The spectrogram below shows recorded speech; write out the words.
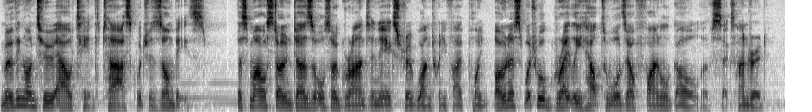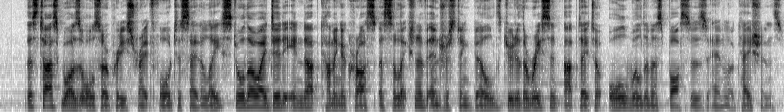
Moving on to our 10th task, which is zombies. This milestone does also grant an extra 125 point bonus, which will greatly help towards our final goal of 600. This task was also pretty straightforward to say the least, although I did end up coming across a selection of interesting builds due to the recent update to all wilderness bosses and locations.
